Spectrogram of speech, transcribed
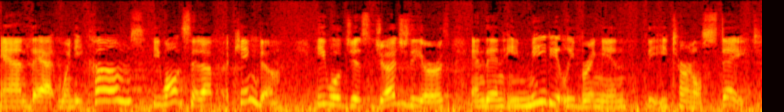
And that when he comes, he won't set up a kingdom. He will just judge the earth and then immediately bring in the eternal state.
